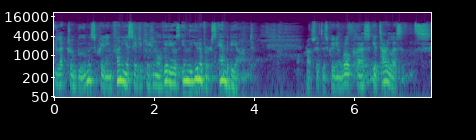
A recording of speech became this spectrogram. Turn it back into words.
Electro Boom is creating funniest educational videos in the universe and beyond. Rob Swift is creating world-class guitar lessons.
